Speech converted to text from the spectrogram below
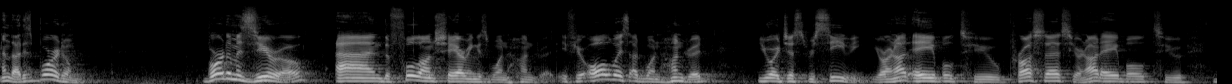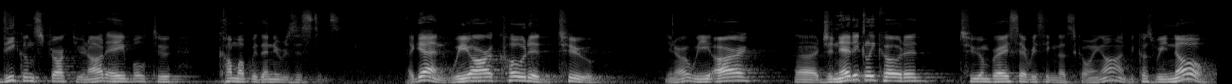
and that is boredom. Boredom is zero, and the full on sharing is 100. If you're always at 100, you are just receiving. You are not able to process, you're not able to deconstruct, you're not able to come up with any resistance. Again, we are coded to, you know, we are uh, genetically coded to embrace everything that's going on because we know,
